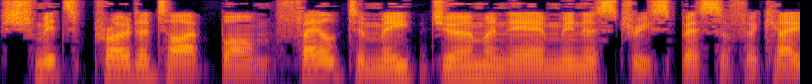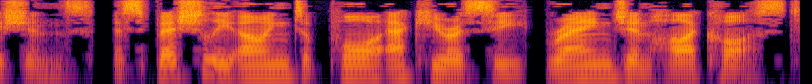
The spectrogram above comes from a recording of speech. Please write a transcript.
Schmidt's prototype bomb failed to meet German Air Ministry specifications, especially owing to poor accuracy, range and high cost.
